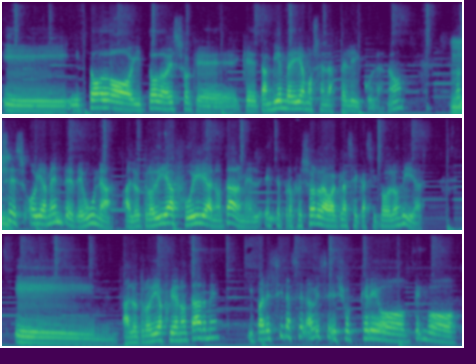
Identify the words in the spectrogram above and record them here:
y, todo, y todo eso que, también veíamos en las películas, ¿no? Mm. Entonces, obviamente, de una al otro día fui a anotarme. Este profesor daba clase casi todos los días. Y al otro día fui a anotarme y pareciera ser, a veces yo creo, tengo,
